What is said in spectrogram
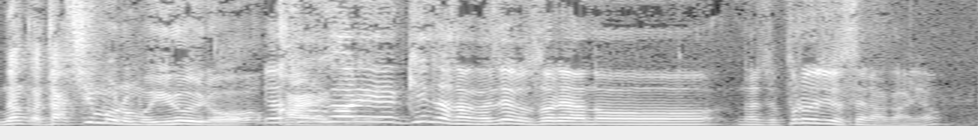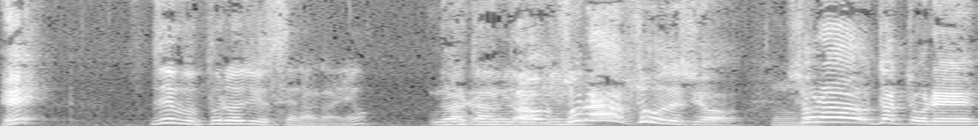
なんか出し物もいろいろいやその代わり金田さんが全部それあのなんていうのプロデュースせなあかんよ。え？全部プロデュースせなあかんよ。な中身的にあそりゃそうですよ、そりゃだって俺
